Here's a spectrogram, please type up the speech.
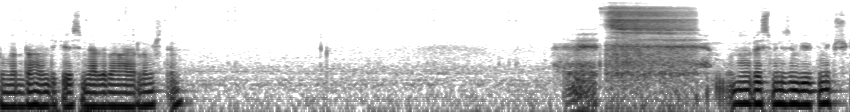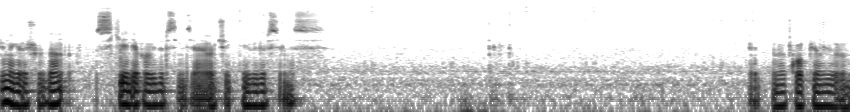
Bunları daha önceki resimlerde ben ayarlamıştım. Evet. Bunu resminizin büyüklüğüne küçüklüğüne göre şuradan scale yapabilirsiniz yani ölçekleyebilirsiniz. Evet bunu kopyalıyorum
